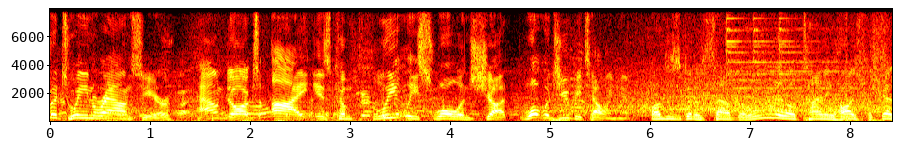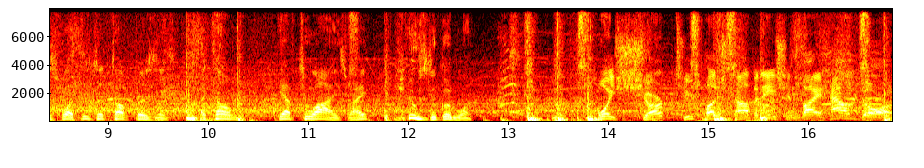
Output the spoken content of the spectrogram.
between rounds here, Hound Dog's eye is completely swollen shut. What would you be telling him? Well, this is going to sound a little tiny harsh, but guess what? This is a tough business. I tell him, you have two eyes, right? Use the good one. Boy, sharp two-punch combination by Hound Dog.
